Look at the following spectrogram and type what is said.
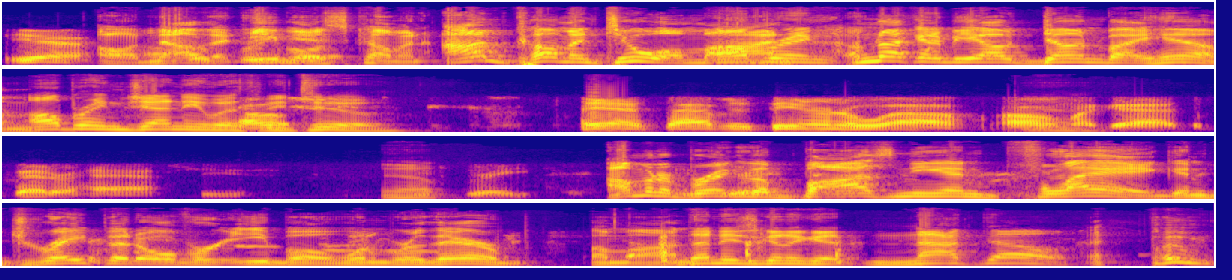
Yeah. oh, now I'll that Evo's it. coming, I'm coming too, Amon. I'll bring- I'm not going to be outdone by him. I'll bring Jenny with me Oh. too. Yes, I haven't seen her in a while. Oh Yeah. my God, the better half. She's, Yep. she's great. I'm going to bring the Bosnian flag and drape it over Ebo when we're there, Ahman. And then he's gonna get knocked out. Boom.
